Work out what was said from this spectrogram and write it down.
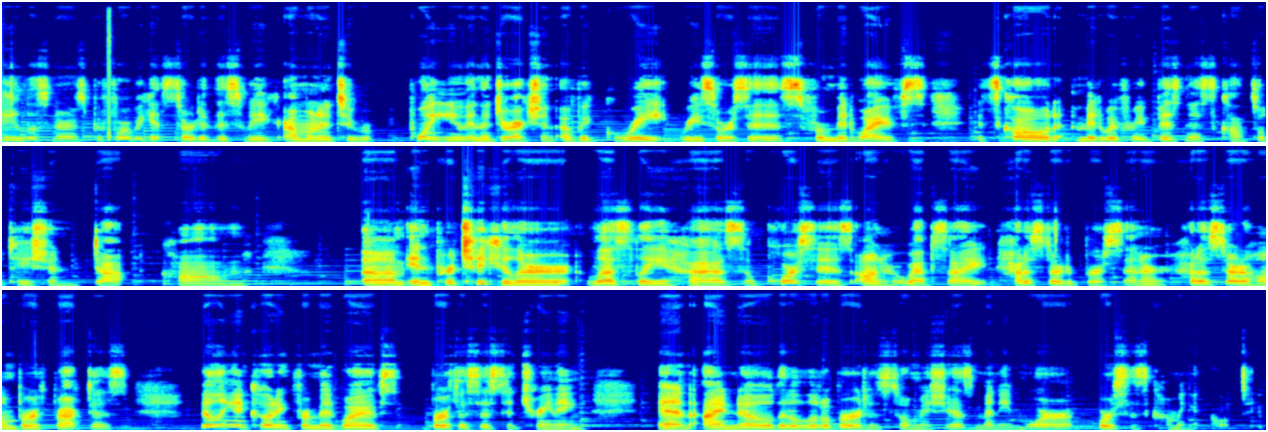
Hey, listeners, before we get started this week, I wanted to point you in the direction of a great resources for midwives. It's called midwiferybusinessconsultation.com. Um, in particular, Leslie has some courses on her website how to start a birth center, how to start a home birth practice, billing and coding for midwives, birth assistant training, and I know that a little bird has told me she has many more courses coming out. If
